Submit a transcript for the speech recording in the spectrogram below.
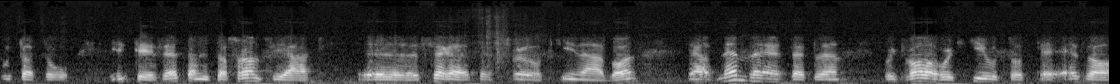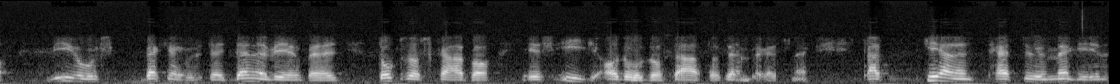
kutatóintézet, amit a franciák e, szereltek föl ott Kínában, tehát nem lehetetlen, hogy valahogy kijutott ez a vírus, bekerült egy denevérbe, egy tobzoskába, és így adódott át az embereknek. Tehát kijelenthető megint,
